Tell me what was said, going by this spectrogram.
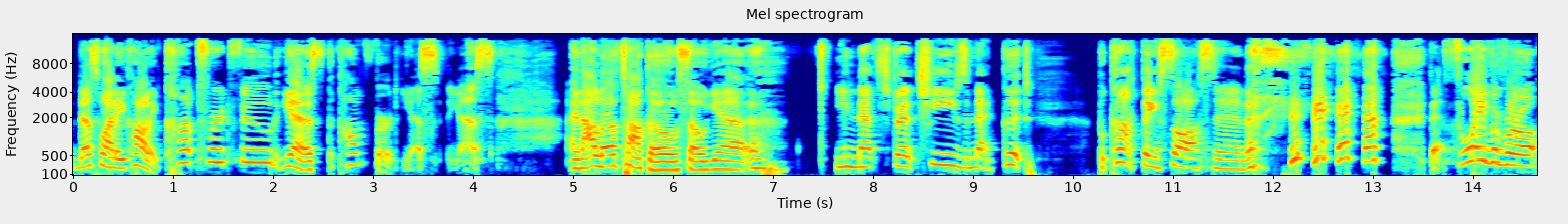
That's why they call it comfort food. Yes, the comfort. Yes, yes. And I love tacos. So yeah, eating that shredded cheese and that good picante sauce and that flavorful,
